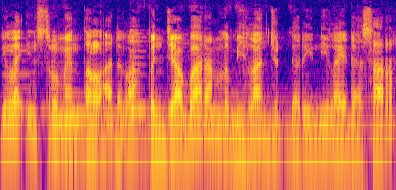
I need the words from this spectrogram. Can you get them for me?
Nilai instrumental adalah penjabaran lebih lanjut dari nilai dasar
